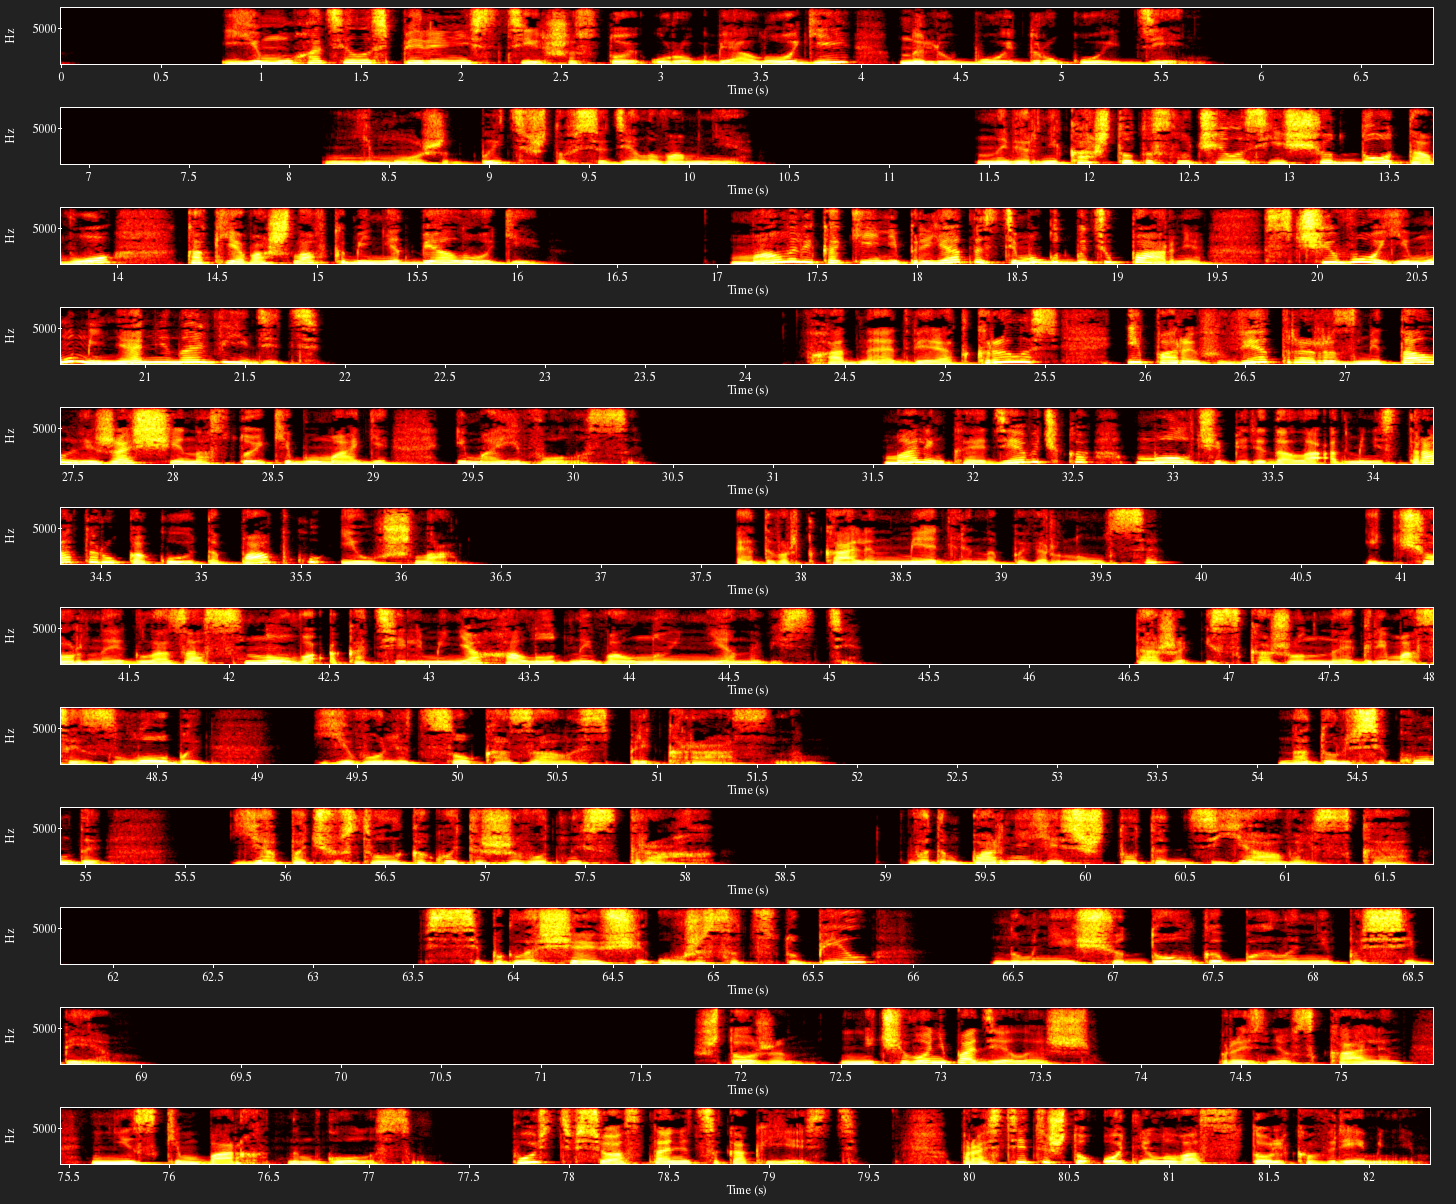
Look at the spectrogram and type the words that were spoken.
Ему хотелось перенести шестой урок биологии на любой другой день. Не может быть, что все дело во мне. Наверняка что-то случилось еще до того, как я вошла в кабинет биологии. Мало ли какие неприятности могут быть у парня. С чего ему меня ненавидеть? Входная дверь открылась, и порыв ветра разметал лежащие на стойке бумаги и мои волосы. Маленькая девочка молча передала администратору какую-то папку и ушла. Эдвард Каллен медленно повернулся, и черные глаза снова окатили меня холодной волной ненависти. Даже искаженное гримасой злобы, его лицо казалось прекрасным. На долю секунды я почувствовала какой-то животный страх. В этом парне есть что-то дьявольское. Всепоглощающий ужас отступил — но мне еще долго было не по себе. «Что же, ничего не поделаешь», — произнес Калин низким бархатным голосом. «Пусть все останется как есть. Простите, что отнял у вас столько времени».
